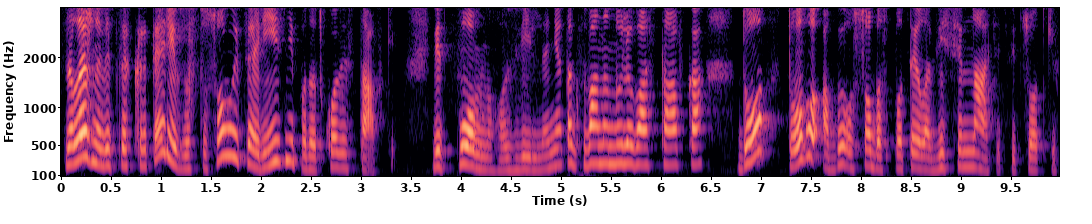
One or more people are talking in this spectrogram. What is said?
Залежно від цих критеріїв застосовуються різні податкові ставки. Від повного звільнення, так звана нульова ставка, до того, аби особа сплатила 18%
